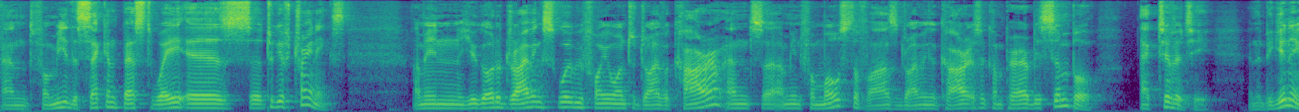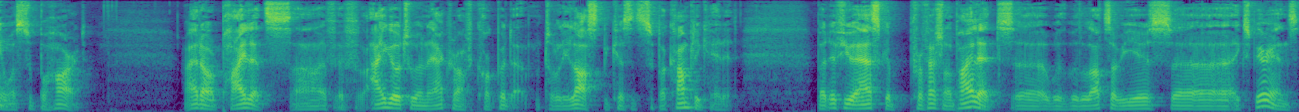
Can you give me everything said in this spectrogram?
And for me, the second best way is uh, to give trainings. I mean, you go to driving school before you want to drive a car, and uh, I mean, for most of us, driving a car is a comparably simple activity. In the beginning, it was super hard. Right, our pilots, uh, if, if I go to an aircraft cockpit, I'm totally lost because it's super complicated. But if you ask a professional pilot uh, with with lots of years uh, experience,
